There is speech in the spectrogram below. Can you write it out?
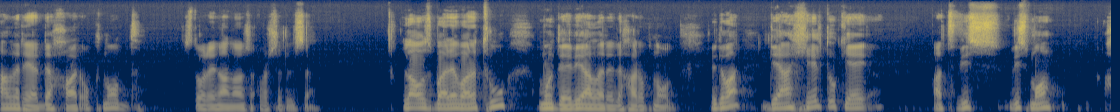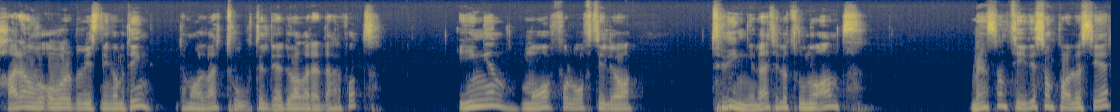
allerede har oppnådd, står det i en annen oversettelse. La oss bare være tro mot det vi allerede har oppnådd. Vet du hva? Det er helt ok at hvis, hvis man har en overbevisning om ting, da må det være tro til det du allerede har fått. Ingen må få lov til å tvinge deg til å tro noe annet. Men samtidig, som Paulus sier,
